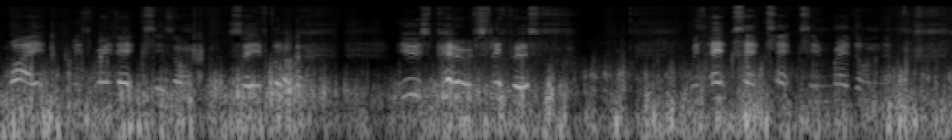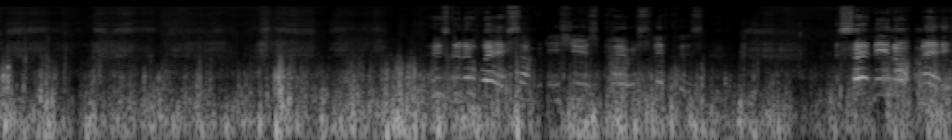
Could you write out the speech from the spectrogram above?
white with red X's on. So you've got used pair of slippers with XXX in red on them. Who's going to wear somebody's used pair of slippers? Certainly not me.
